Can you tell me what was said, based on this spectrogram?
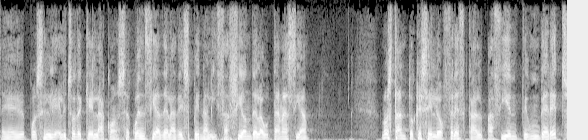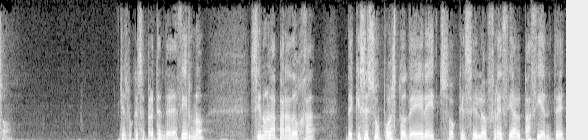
eh, pues el, el, hecho de que la consecuencia de la despenalización de la eutanasia no es tanto que se le ofrezca al paciente un derecho, que es lo que se pretende decir, ¿no? Sino la paradoja de que ese supuesto derecho que se le ofrece al paciente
